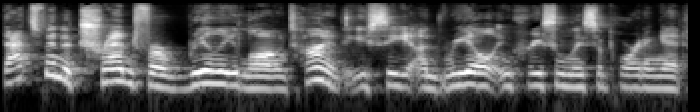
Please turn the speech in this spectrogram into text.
That's been a trend for a really long time that you see Unreal increasingly supporting it.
